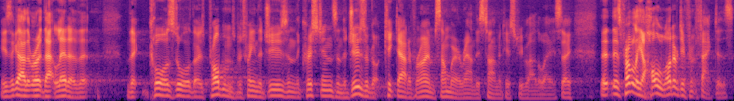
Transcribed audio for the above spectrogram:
He's the guy that wrote that letter that, that caused all of those problems between the Jews and the Christians, and the Jews have got kicked out of Rome somewhere around this time in history, by the way. So there's probably a whole lot of different factors.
